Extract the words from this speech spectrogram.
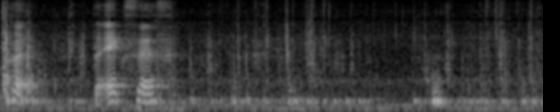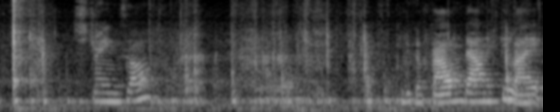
Cut the excess strings off. You can file them down if you like.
